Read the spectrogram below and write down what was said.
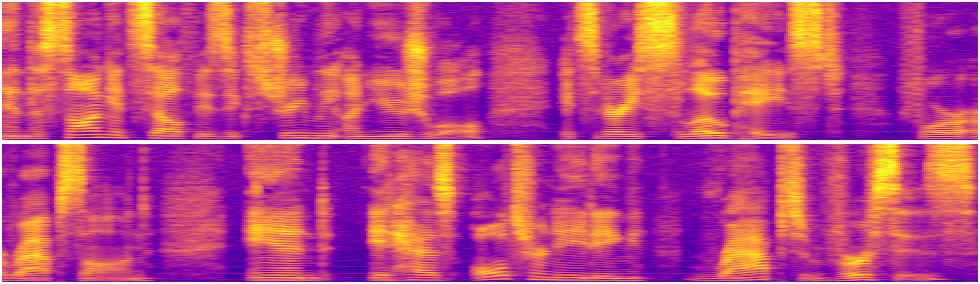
And the song itself is extremely unusual. It's very slow paced for a rap song, and it has alternating rapped verses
